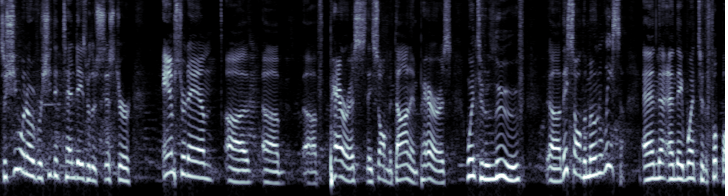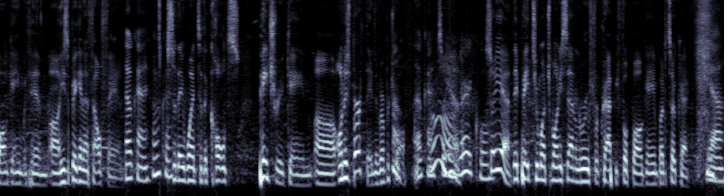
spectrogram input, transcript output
so she went over. She did ten days with her sister, Amsterdam, uh, uh, uh, Paris. They saw Madonna in Paris. Went to the Louvre. Uh, they saw the Mona Lisa, and and they went to the football game with him. Uh, he's a big NFL fan. okay. Okay. So they went to the Colts Patriot game uh, on his birthday, November twelfth. Okay. Oh, So, yeah. very cool. So yeah, they paid too much money, sat on the roof for a crappy football game, but it's okay. yeah.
